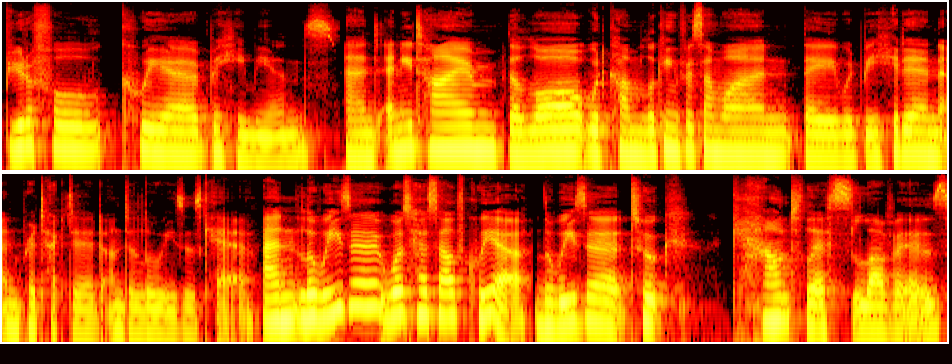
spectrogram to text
beautiful queer bohemians. And anytime the law would come looking for someone, they would be hidden and protected under Luisa's care. And Luisa was herself queer. Luisa took countless lovers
